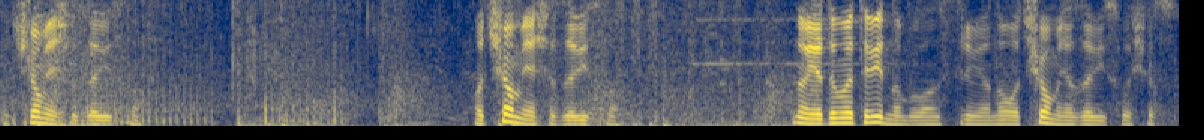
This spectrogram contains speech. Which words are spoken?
Вот чем я сейчас зависло? Вот чем я сейчас зависло? Ну, я думаю, это видно было на стриме, но вот чем меня зависло сейчас?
